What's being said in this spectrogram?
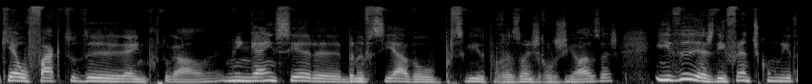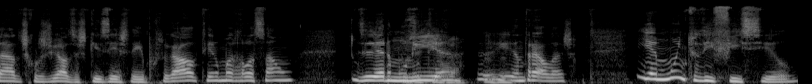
que é o facto de, em Portugal, ninguém ser eh, beneficiado ou perseguido por razões religiosas e de as diferentes comunidades religiosas que existem em Portugal ter uma relação de harmonia eh, uhum. entre elas. E é muito difícil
